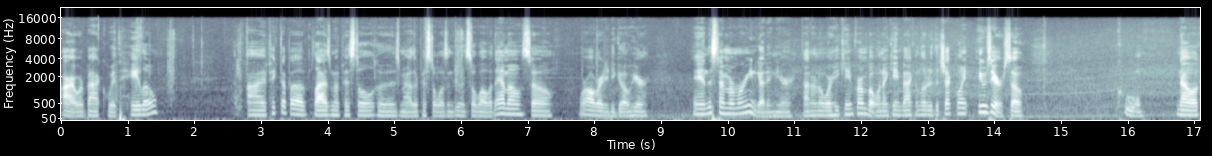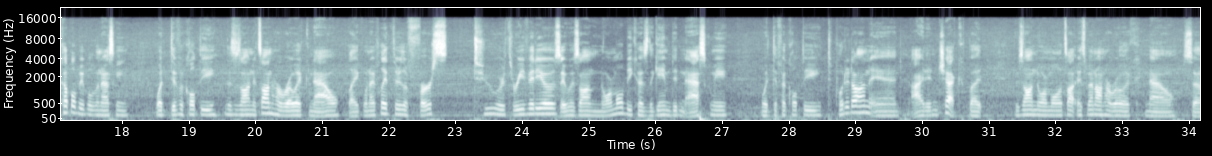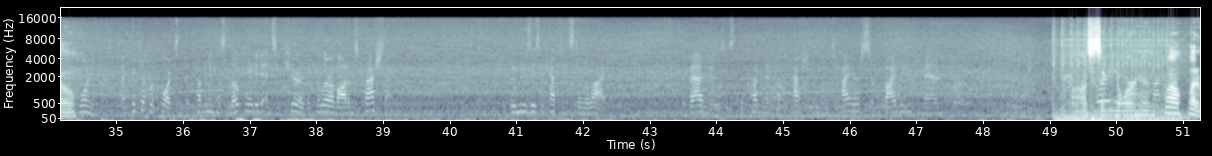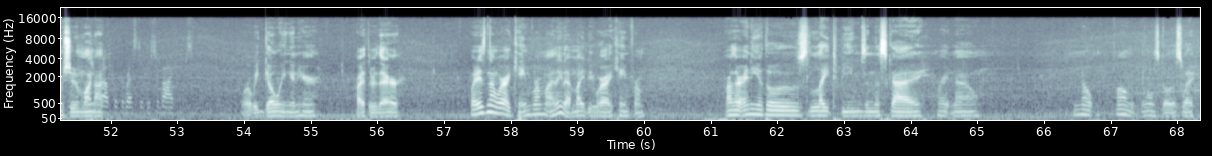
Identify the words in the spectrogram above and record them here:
Alright, we're back with Halo. I picked up a plasma pistol because my other pistol wasn't doing so well with ammo, so we're all ready to go here. And this time a Marine got in here. I don't know where he came from, but when I came back and loaded the checkpoint, he was here, so... Cool. Now, a couple people have been asking what difficulty this is on. It's on Heroic now. Like, when I played through the first two or three videos, it was on normal because the game didn't ask me what difficulty to put it on, and I didn't check, but it was on normal. It's on, it's been on heroic now, so. Warning. I picked up reports that the Covenant has located and secured the Pillar of Autumn's crash site. The good news is the captain is still alive. The bad news is that the Covenant have captured the entire surviving command. Uh, let's just ignore him. Well, let him shoot him. Why not? up with the rest of the survivors. Where are we going in here? Right through there. Wait, isn't that where I came from? I think that might be where I came from. Are there any of those light beams in the sky right now? Nope. Well, let's go this way.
